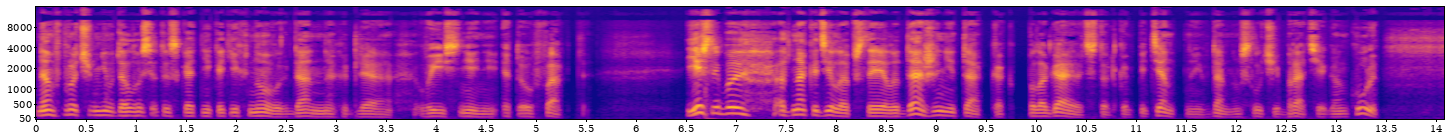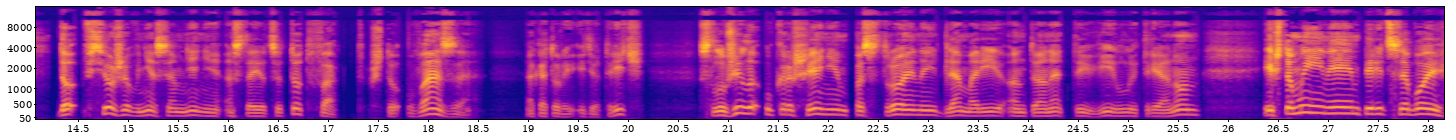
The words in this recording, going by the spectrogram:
Нам, впрочем, не удалось отыскать никаких новых данных для выяснения этого факта. Если бы, однако, дело обстояло даже не так, как полагают столь компетентные в данном случае братья Ганкуры, то все же вне сомнения остается тот факт, что ваза, о которой идет речь, служила украшением построенной для Марии Антуанетты виллы Трианон и что мы имеем перед собой,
